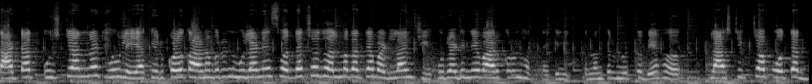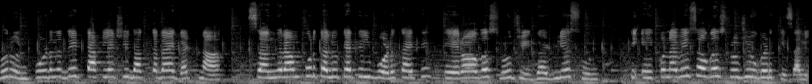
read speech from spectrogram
ताटात उष्टी ठेवले या किरकोळ कारणावरून मुलाने स्वतःच्या जन्मदात्या वडिलांची कुऱ्हाडीने वार करून हत्या केली. त्यानंतर मृतदेह प्लास्टिकच्या पोत्यात भरून पूर्ण नदीत टाकल्याची धक्कादायक घटना संग्रामपूर तालुक्यातील बोडका येथे तेरा ऑगस्ट रोजी घडली असून ती एकोणावीस ऑगस्ट रोजी उघडकीस आली.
